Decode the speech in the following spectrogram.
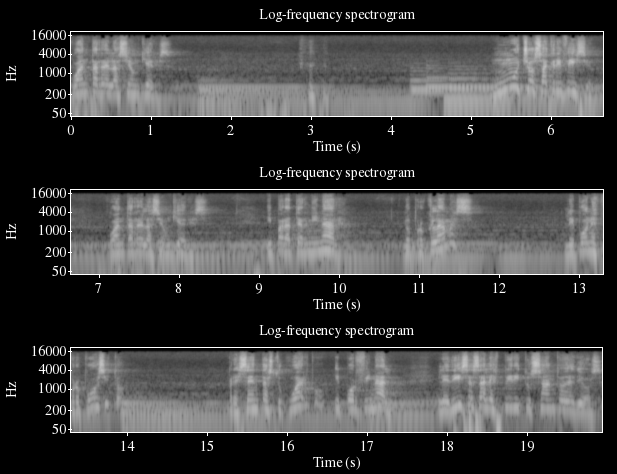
¿Cuánta relación quieres? mucho sacrificio. ¿Cuánta relación quieres? Y para terminar, lo proclamas, le pones propósito presentas tu cuerpo y por final le dices al Espíritu Santo de Dios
